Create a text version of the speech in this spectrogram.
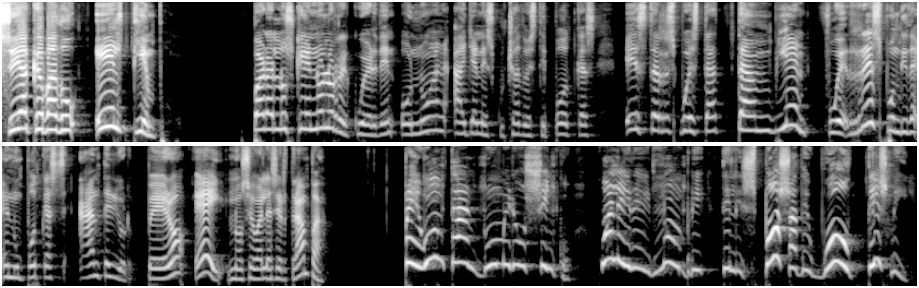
Se ha acabado el tiempo. Para los que no lo recuerden o no hayan escuchado este podcast, esta respuesta también fue respondida en un podcast anterior. Pero, hey, no se vale hacer trampa. Pregunta número 5. ¿Cuál era el nombre de la esposa de Walt Disney?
